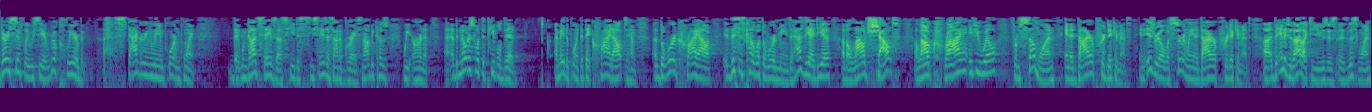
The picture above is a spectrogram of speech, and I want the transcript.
Very simply, we see a real clear but staggeringly important point that when God saves us, he, he saves us out of grace, not because we earn it. Uh, but notice what the people did. I made the point that they cried out to him. Uh, the word cry out, this is kind of what the word means. It has the idea of a loud shout a loud cry, if you will, from someone in a dire predicament. And Israel was certainly in a dire predicament. Uh, the image that I like to use is, is this one,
